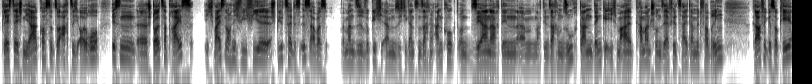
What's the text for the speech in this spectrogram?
PlayStation ja, kostet so 80 Euro. Ist ein äh, stolzer Preis. Ich weiß noch nicht, wie viel Spielzeit es ist, aber es, wenn man sie wirklich ähm, sich die ganzen Sachen anguckt und sehr nach den, ähm, nach den Sachen sucht, dann denke ich mal, kann man schon sehr viel Zeit damit verbringen. Grafik ist okay.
